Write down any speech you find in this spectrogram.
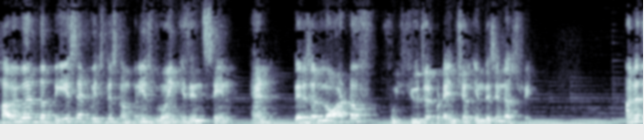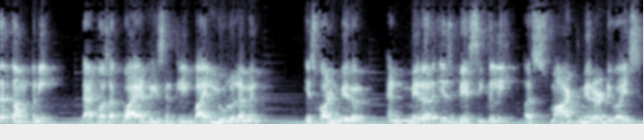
however the pace at which this company is growing is insane and there is a lot of future potential in this industry another company that was acquired recently by Lululemon is called Mirror. And Mirror is basically a smart mirror device.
